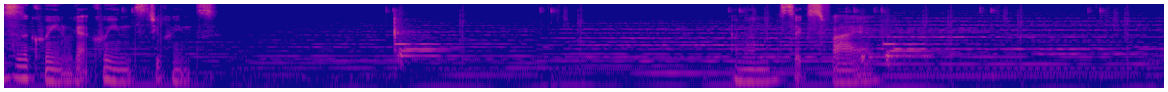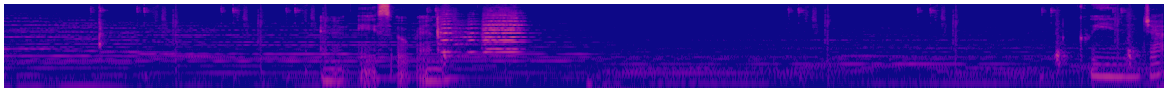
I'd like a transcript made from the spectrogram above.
This is a queen. We got queens, two queens. And then six, five. And an ace open. Queen, jack.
